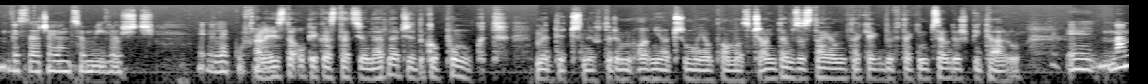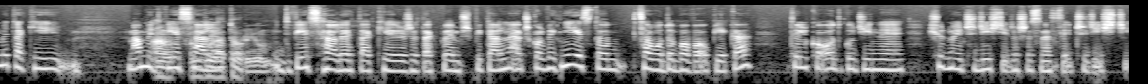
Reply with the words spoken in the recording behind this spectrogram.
wystarczającą ilość y, leków. Ale jest to opieka stacjonarna, czy tylko punkt medyczny, w którym oni otrzymują pomoc? Czy oni tam zostają tak jakby w takim pseudoszpitalu? Y, Mamy taki, mamy dwie sale, dwie sale takie, że tak powiem, szpitalne, aczkolwiek nie jest to całodobowa opieka, tylko od godziny 7.30 do 16.30.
